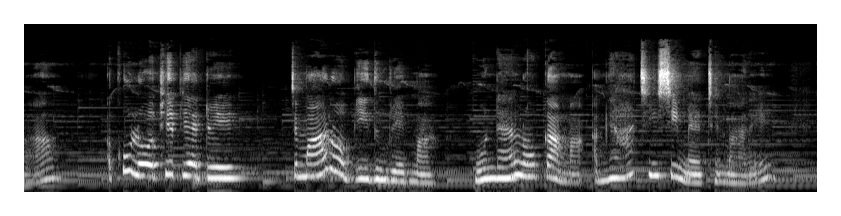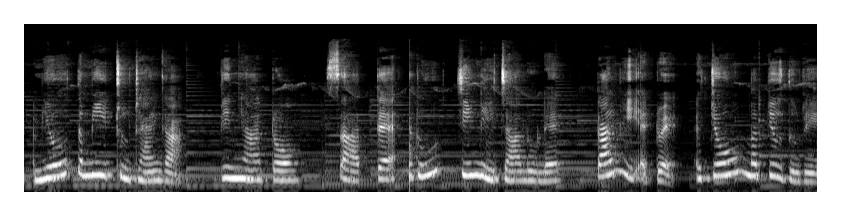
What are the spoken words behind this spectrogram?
ပါ။အခုလိုအဖြစ်အပျက်တွေကျမတို့ပြည်သူတွေမှာ ဝန်ထမ်းလောကမှာအများကြီးရှိမယ်ထင်ပါတယ်။အမျိုးသမီးထူထိုင်းကပညာတော်စာတက်အတူကြီးနေကြလို့လဲတိုင်းပြည်အတွက်အကျိုးမပြုသူတွေ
